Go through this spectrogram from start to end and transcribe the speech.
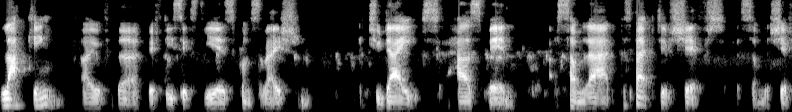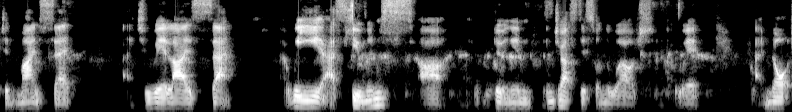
lacking over the 50, 60 years of conservation to date has been some of that perspective shift, some of the shift in mindset uh, to realize that we as humans are doing injustice on the world. We're not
